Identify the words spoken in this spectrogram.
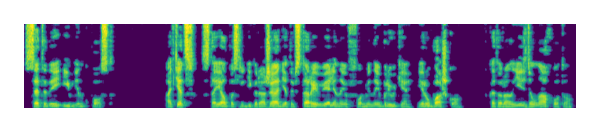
«Saturday Evening Post». Отец стоял посреди гаража, одетый в старые вяленые форменные брюки и рубашку, в которой он ездил на охоту.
